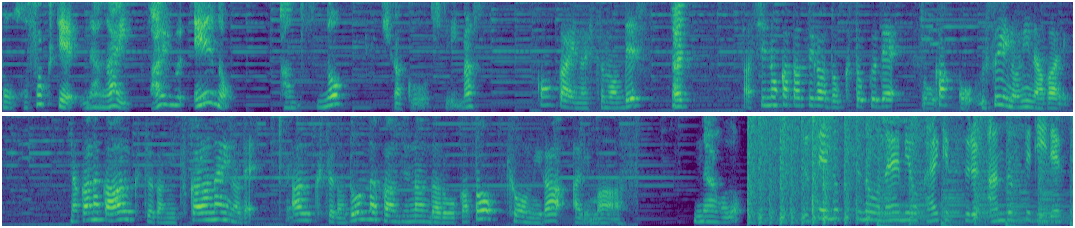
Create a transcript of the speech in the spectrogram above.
細くて長い 5A のパンプスの比較をしています。今回の質問です。はい。足の形が独特で、かっこ薄いのに長い。なかなか合う靴が見つからないので、合う靴がどんな感じなんだろうかと興味があります。なるほど。女性の靴のお悩みを解決するアンドステディです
